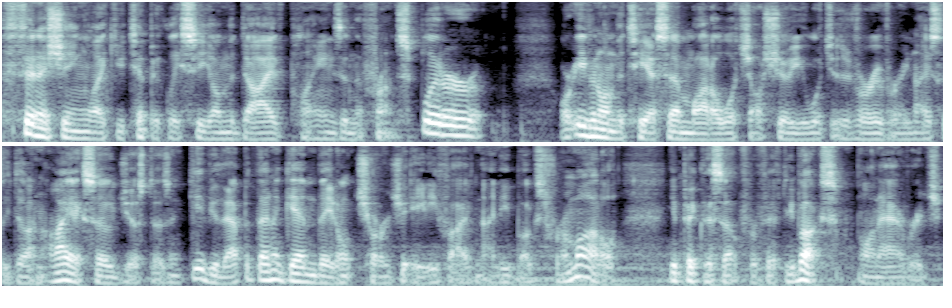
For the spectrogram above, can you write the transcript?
finishing like you typically see on the dive planes in the front splitter or even on the TSM model, which I'll show you, which is very, very nicely done. IXO just doesn't give you that, but then again, they don't charge you 85, 90 bucks for a model. You pick this up for 50 bucks on average.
